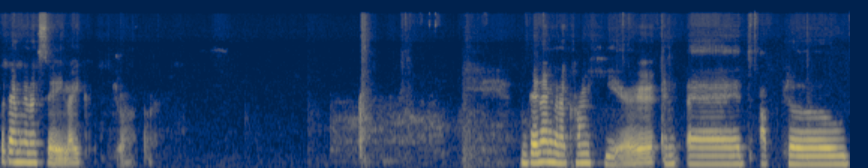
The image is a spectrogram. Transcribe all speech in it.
but I'm gonna say like Jonathan. Then I'm gonna come here and add upload,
